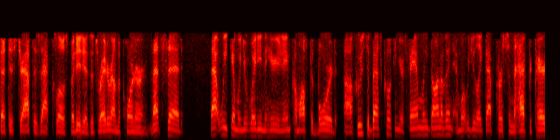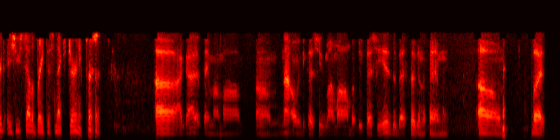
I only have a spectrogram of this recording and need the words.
that this draft is that close, but it is. It's right around the corner. That said, that weekend when you're waiting to hear your name come off the board, uh, who's the best cook in your family, Donovan, and what would you like that person to have prepared as you celebrate this next journey? uh, I gotta say my mom. Um, not only because she's my mom, but because she is the best cook in the family. Um, But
